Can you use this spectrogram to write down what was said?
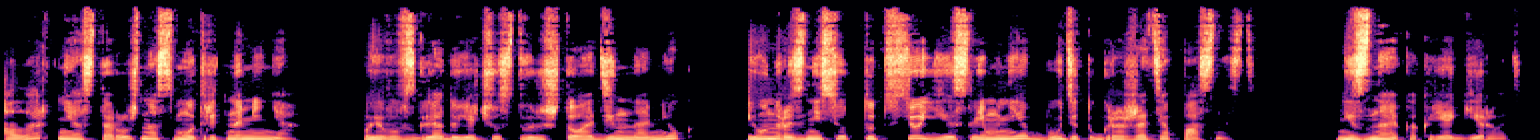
Аларт неосторожно смотрит на меня. По его взгляду я чувствую, что один намек и он разнесет тут все, если мне будет угрожать опасность. Не знаю, как реагировать.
